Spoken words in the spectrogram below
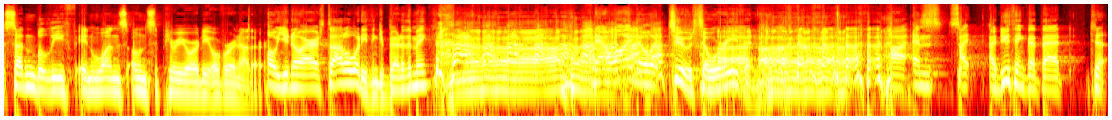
sudden belief in one's own superiority over another. Oh, you know Aristotle? What do you think? You're better than me? now I know it too, so we're even. uh, and I, I do think that that to,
